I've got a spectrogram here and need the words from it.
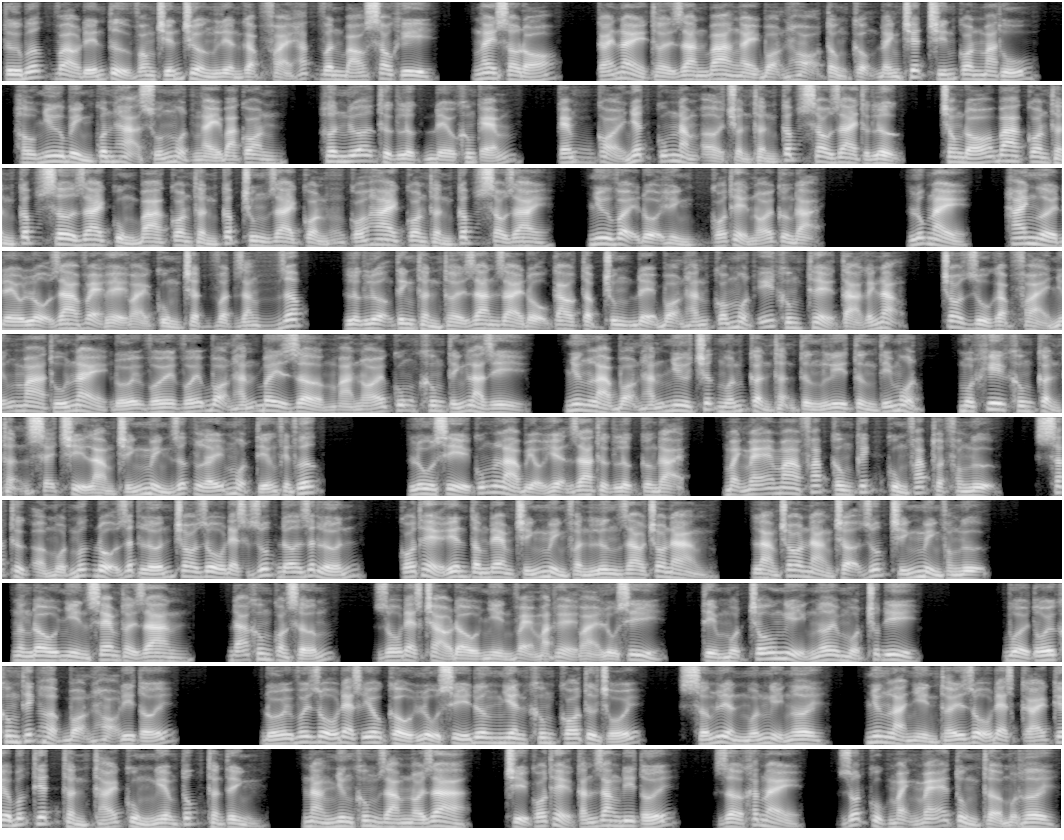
Từ bước vào đến tử vong chiến trường liền gặp phải Hắc Vân báo sau khi, ngay sau đó, cái này thời gian 3 ngày bọn họ tổng cộng đánh chết 9 con ma thú, hầu như bình quân hạ xuống một ngày ba con, hơn nữa thực lực đều không kém, kém cỏi nhất cũng nằm ở chuẩn thần cấp sau giai thực lực, trong đó ba con thần cấp sơ giai cùng ba con thần cấp trung giai còn có hai con thần cấp sau giai, như vậy đội hình có thể nói cường đại. Lúc này, hai người đều lộ ra vẻ hề vải cùng chật vật răng dấp, lực lượng tinh thần thời gian dài độ cao tập trung để bọn hắn có một ít không thể tả gánh nặng, cho dù gặp phải những ma thú này đối với với bọn hắn bây giờ mà nói cũng không tính là gì, nhưng là bọn hắn như trước muốn cẩn thận từng ly từng tí một, một khi không cẩn thận sẽ chỉ làm chính mình rước lấy một tiếng phiền phước. Lucy cũng là biểu hiện ra thực lực cường đại, mạnh mẽ ma pháp công kích cùng pháp thuật phòng ngự, xác thực ở một mức độ rất lớn cho Rhodes giúp đỡ rất lớn, có thể yên tâm đem chính mình phần lưng giao cho nàng, làm cho nàng trợ giúp chính mình phòng ngự. Ngẩng đầu nhìn xem thời gian, đã không còn sớm, Rhodes chào đầu nhìn vẻ mặt hề vải Lucy, tìm một chỗ nghỉ ngơi một chút đi. Buổi tối không thích hợp bọn họ đi tới. Đối với Rhodes yêu cầu Lucy đương nhiên không có từ chối, sớm liền muốn nghỉ ngơi, nhưng là nhìn thấy Rhodes cái kia bức thiết thần thái cùng nghiêm túc thần tình, nàng nhưng không dám nói ra, chỉ có thể cắn răng đi tới, giờ khắc này, rốt cục mạnh mẽ tùng thở một hơi.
